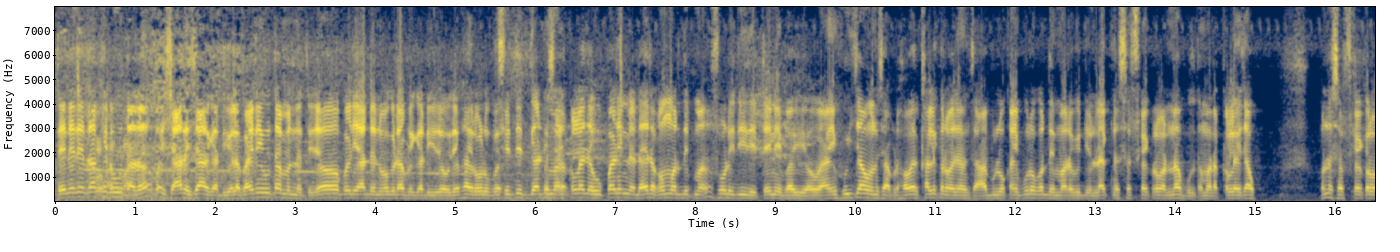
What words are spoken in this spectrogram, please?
તેને તેને રાખીને ઉતારતો ભાઈ ચારે ચાર ગાડી એટલે ભાઈ ની ઉતામેન નથી. જો પડી આડે વગડે આપણી ગાડી જો દેખાય રોડ ઉપર. સીધી જ ગાડી મારા કલેજ ઉપાડીને ડાયરેક્ટ અમરદીપમાં છોડી દીધી. તેને ભાઈ હવે અહીં હોઈ જવાનું છે. આપણે હવે ખાલી કરવા જવાનું છે. આ બ્લોક અહીં પૂરો કરી દે. મારા વીડિયો લાઈક ને સબસ્ક્રાઈબ કરવા ના ભૂલ. તમારા કલેજ આવ. અને સબસ્ક્રાઈબ કરવા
